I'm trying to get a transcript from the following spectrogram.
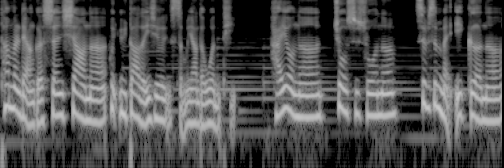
他们两个生肖呢会遇到的一些什么样的问题？还有呢，就是说呢，是不是每一个呢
